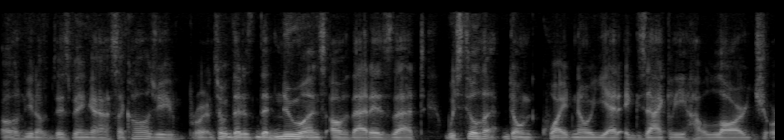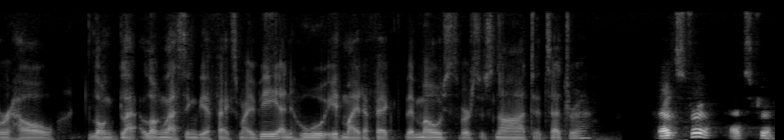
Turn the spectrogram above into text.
all you know this being a uh, psychology so the the nuance of that is that we still don't quite know yet exactly how large or how long long lasting the effects might be and who it might affect the most versus not etc. That's true. That's true.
